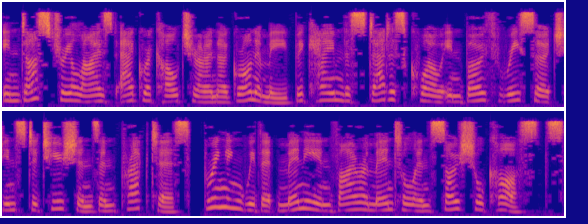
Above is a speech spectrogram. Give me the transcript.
Industrialized agriculture and agronomy became the status quo in both research institutions and practice, bringing with it many environmental and social costs.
